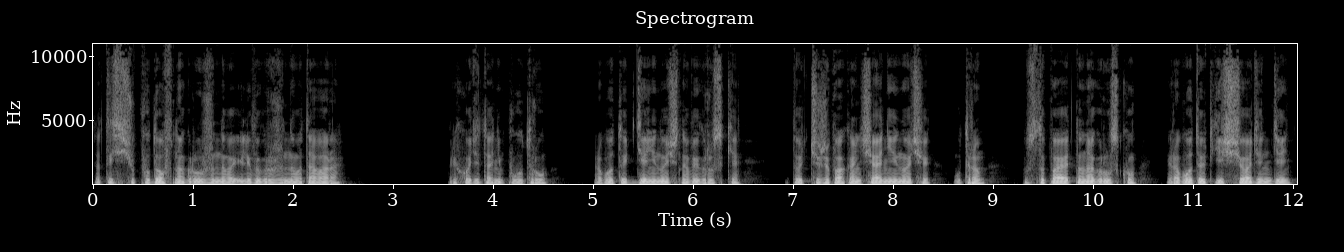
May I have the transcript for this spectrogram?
за тысячу пудов нагруженного или выгруженного товара. Приходят они по утру, работают день и ночь на выгрузке, тотчас же по окончании ночи, утром, поступают на нагрузку и работают еще один день.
